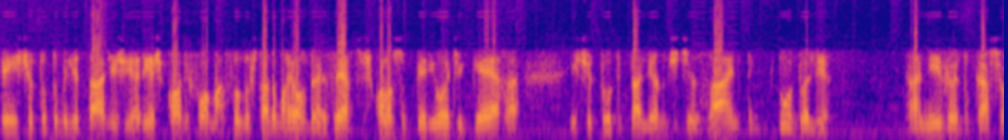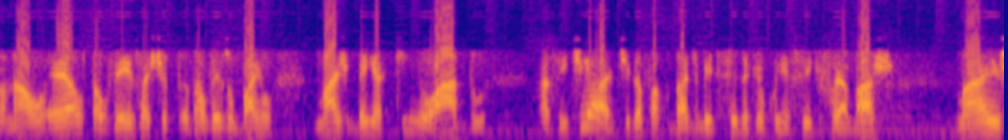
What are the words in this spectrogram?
tem Instituto Militar de Engenharia, Escola de Formação do Estado-Maior do Exército, Escola Superior de Guerra, Instituto Italiano de Design, tem tudo ali. A nível educacional, é talvez, a, talvez o bairro mais bem aquinhoado. Assim, tinha a antiga Faculdade de Medicina que eu conheci, que foi abaixo, mas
